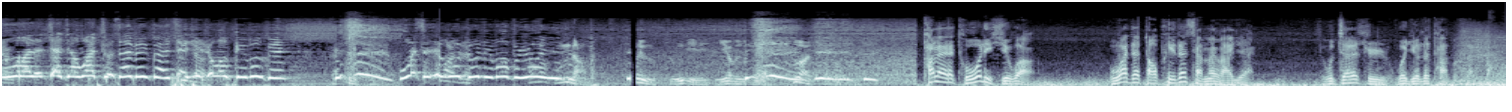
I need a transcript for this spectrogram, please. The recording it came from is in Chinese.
我的钱叫我出三百块钱，你说我给不给？我现在我种地我不容易。种地也不容易，他来偷我的西瓜，我再倒赔他三百块钱，我这事我觉得太不合理。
